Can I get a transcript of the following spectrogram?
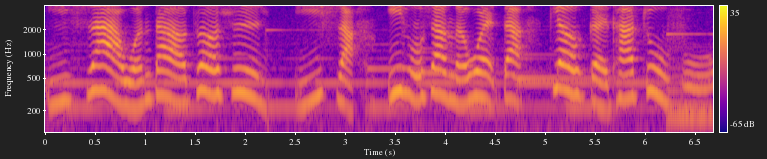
以撒闻到这是以撒衣服上的味道，就给他祝福。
